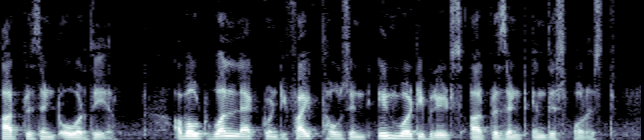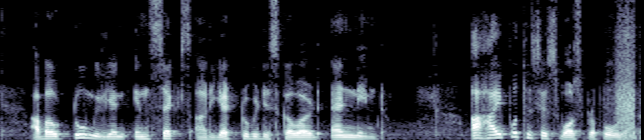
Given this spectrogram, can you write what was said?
are present over there. About 1,25,000 invertebrates are present in this forest. About 2 million insects are yet to be discovered and named. A hypothesis was proposed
